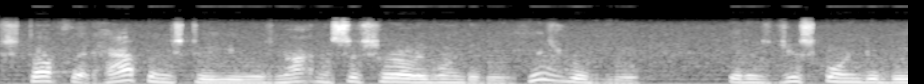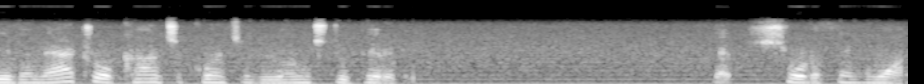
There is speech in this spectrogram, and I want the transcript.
stuff that happens to you is not necessarily going to be his rebuke. It is just going to be the natural consequence of your own stupidity. That's sort of thing one.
